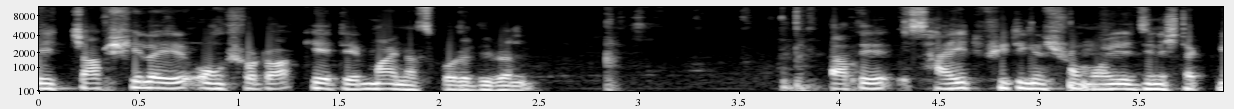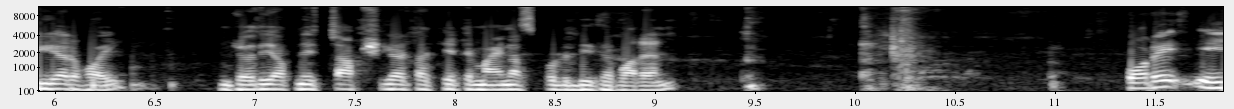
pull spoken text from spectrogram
এই চাপ সেলাইয়ের অংশটা কেটে মাইনাস করে দিবেন। তাতে সাইড ফিটিং এর সময় এই জিনিসটা ক্লিয়ার হয়। যদি আপনি চাপ সেলাইটা কেটে মাইনাস করে দিতে পারেন। পরে এই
